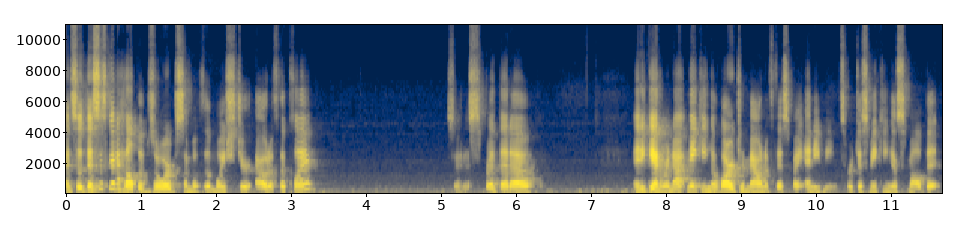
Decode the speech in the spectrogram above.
And so this is going to help absorb some of the moisture out of the clay. So I'm going to spread that out. And again, we're not making a large amount of this by any means. We're just making a small bit.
